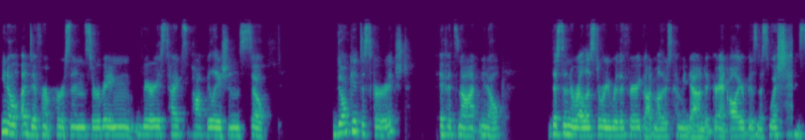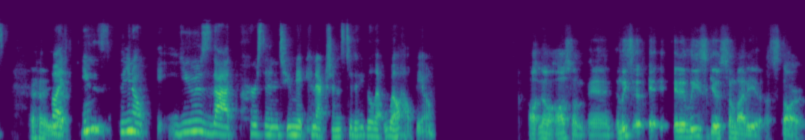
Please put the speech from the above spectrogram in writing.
you know, a different person serving various types of populations. So don't get discouraged. if it's not, you know, the Cinderella story where the fairy godmother's coming down to grant all your business wishes. yeah. But use, you know, use that person to make connections to the people that will help you. Oh no, awesome, and at least it, it, it at least gives somebody a start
